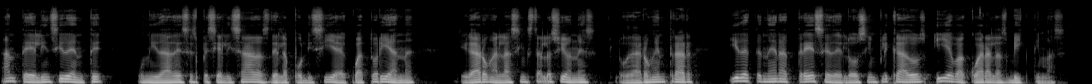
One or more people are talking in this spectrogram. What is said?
Ante el incidente, unidades especializadas de la policía ecuatoriana llegaron a las instalaciones, lograron entrar y detener a 13 de los implicados y evacuar a las víctimas.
